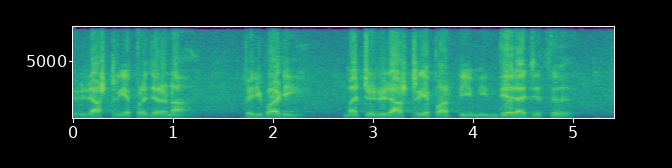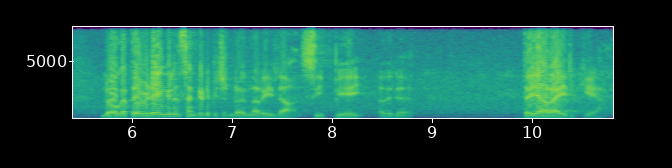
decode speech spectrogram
ഒരു രാഷ്ട്രീയ പ്രചരണ പരിപാടി മറ്റൊരു രാഷ്ട്രീയ പാർട്ടിയും ഇന്ത്യ രാജ്യത്ത് ലോകത്ത് എവിടെയെങ്കിലും സംഘടിപ്പിച്ചിട്ടുണ്ടോ എന്നറിയില്ല. സി പി ഐ അതിന് തയ്യാറായിരിക്കുകയാണ്.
